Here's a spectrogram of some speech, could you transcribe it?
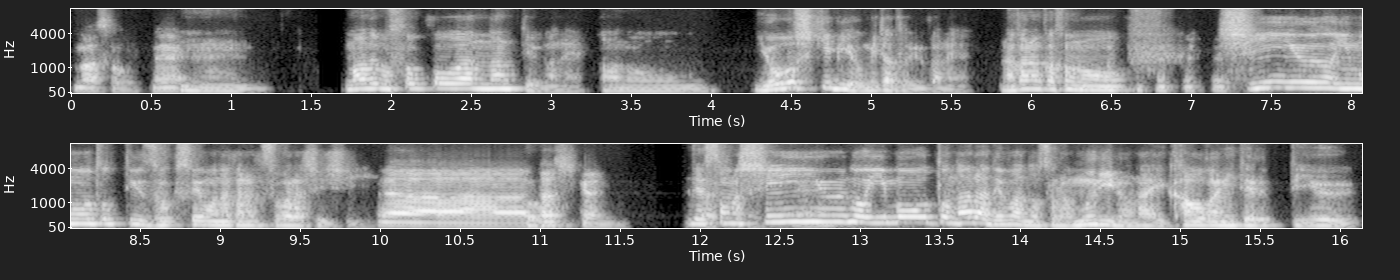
まあそううね。ん。まあでもそこはなんていうかね、あの、様式美を見たというかね、なかなかその、親友の妹っていう属性もなかなか素晴らしいし、ああ、確かに。で、その親友の妹ならではのその無理のない顔が似てるっていう、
